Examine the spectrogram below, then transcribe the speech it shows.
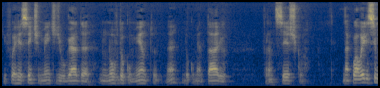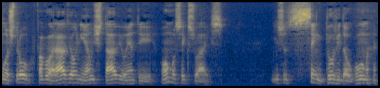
que foi recentemente divulgada no novo documento, né, documentário Francisco, na qual ele se mostrou favorável à união estável entre homossexuais. Isso, sem dúvida alguma,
